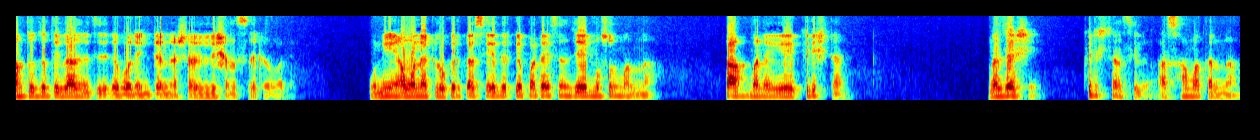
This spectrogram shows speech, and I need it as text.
আন্তর্জাতিক রাজনীতি যেটা বলে ইন্টারন্যাশনাল রিলেশনস যেটা বলে, উনি এমন এক লোকের কাছে এদেরকে পাঠাইছেন যে মুসলমান না মানে এ খ্রিস্টান নাজাসি, খ্রিস্টান ছিল আসহামাতার নাম।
